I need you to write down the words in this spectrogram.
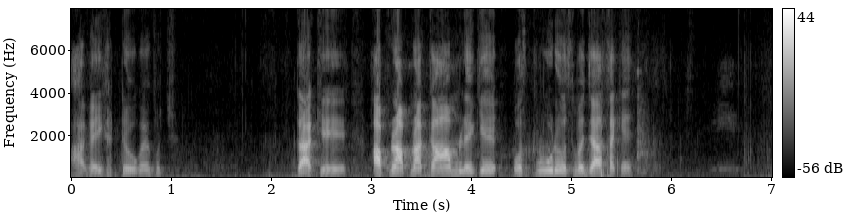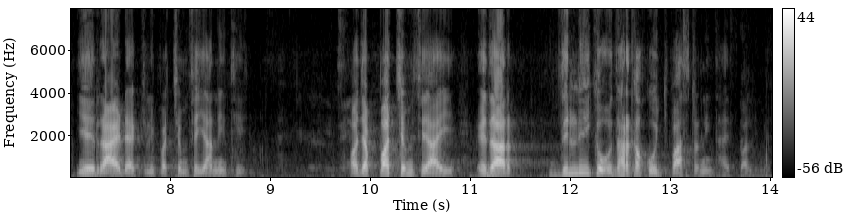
आ गए, इकट्ठे हो गए कुछ, ताकि अपना अपना काम लेके उस पूरे उसमें जा सकें। ये राइड एक्चुअली पश्चिम से आनी थी। और जब पश्चिम से आई, इधर दिल्ली के उधर का कोई पास्टर नहीं था इस वाली में।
